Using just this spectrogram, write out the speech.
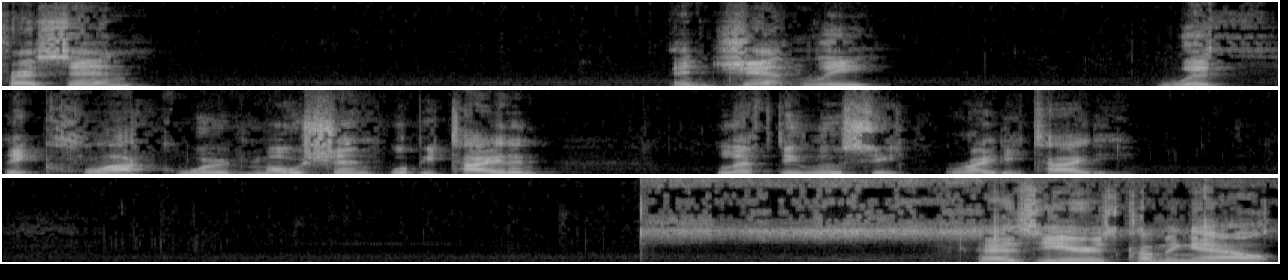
press in, and gently, with a clockward motion, will be tightened, lefty loosey, righty tighty. As the air is coming out,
